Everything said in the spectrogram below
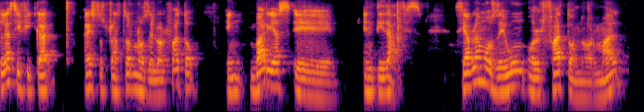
clasificar a estos trastornos del olfato en varias eh, entidades. Si hablamos de un olfato normal,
